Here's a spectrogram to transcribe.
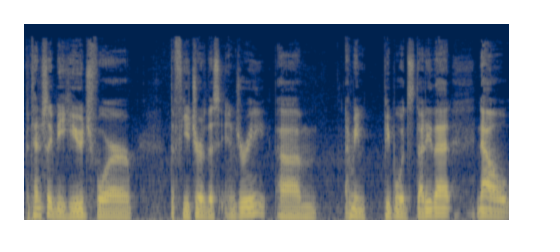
potentially be huge for the future of this injury. Um, I mean, people would study that. Now,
